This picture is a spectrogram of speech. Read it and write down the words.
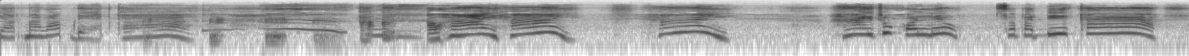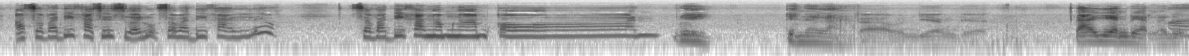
อยากมารับแดดค่ะเอาเอาเอาให้ให้ให้ให้ทุกคนเร็ว สวัสดีค่ะเอาสวัสดีค่ะสวยๆลูกสวัสดีค่ะเร็วสวัสดีค่ะงามๆก่อนเฮ้ยเป็นอะไรตามันแย่งแดด ตาแยงแดดแล้วลูก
